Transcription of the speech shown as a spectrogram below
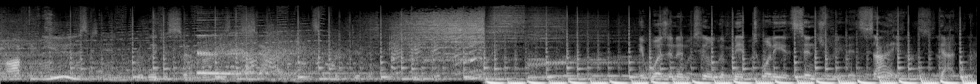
are often used in religious ceremonies and sacraments It wasn't until the mid 20th century that science got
